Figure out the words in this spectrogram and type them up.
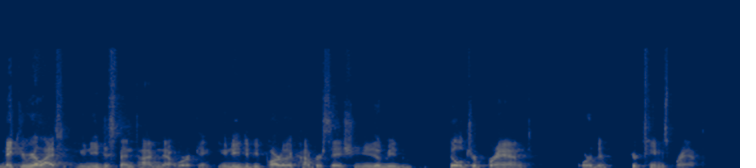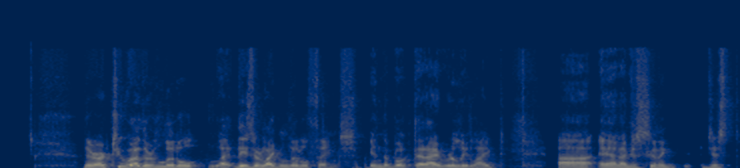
make you realize you need to spend time networking. You need to be part of the conversation. You need to be build your brand or the, your team's brand. There are two other little, these are like little things in the book that I really liked. Uh, and I'm just going to just,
